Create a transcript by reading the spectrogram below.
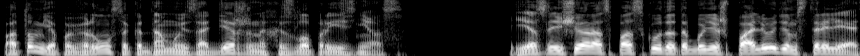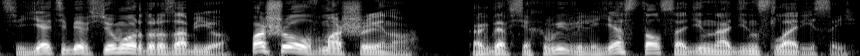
Потом я повернулся к одному из задержанных и зло произнес. «Если еще раз, паскуда, ты будешь по людям стрелять, я тебе всю морду разобью. Пошел в машину!» Когда всех вывели, я остался один на один с Ларисой.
